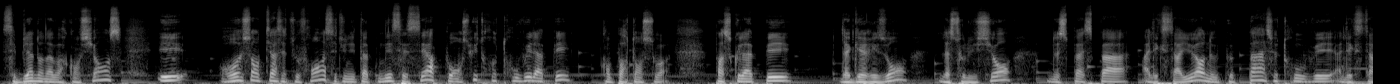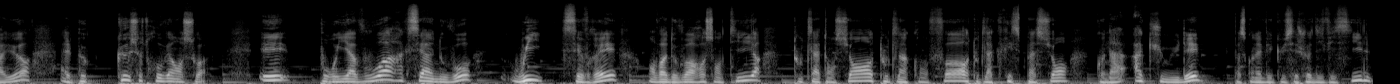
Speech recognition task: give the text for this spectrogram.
c'est bien d'en avoir conscience, et ressentir cette souffrance est une étape nécessaire pour ensuite retrouver la paix qu'on porte en soi. Parce que la paix, la guérison, la solution ne se passe pas à l'extérieur, ne peut pas se trouver à l'extérieur, elle peut que se trouver en soi. Et pour y avoir accès à nouveau, oui, c'est vrai, on va devoir ressentir toute la tension, tout l'inconfort, toute la crispation qu'on a accumulée parce qu'on a vécu ces choses difficiles.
